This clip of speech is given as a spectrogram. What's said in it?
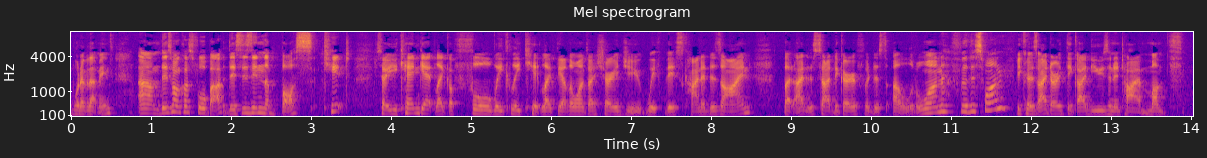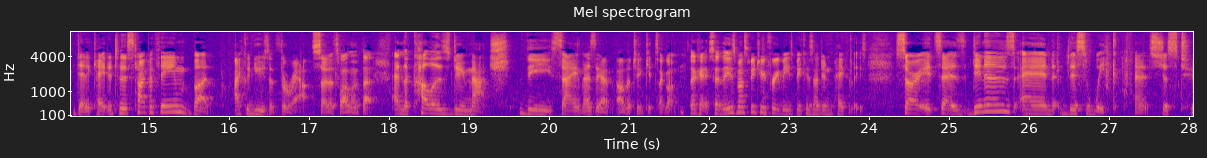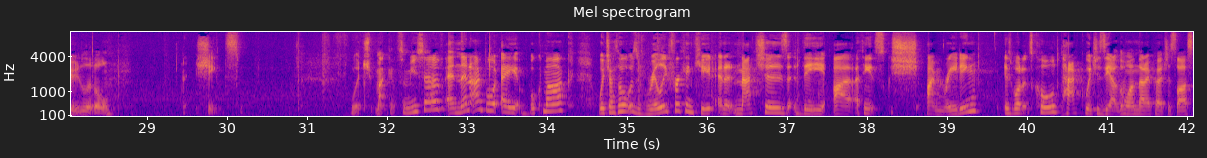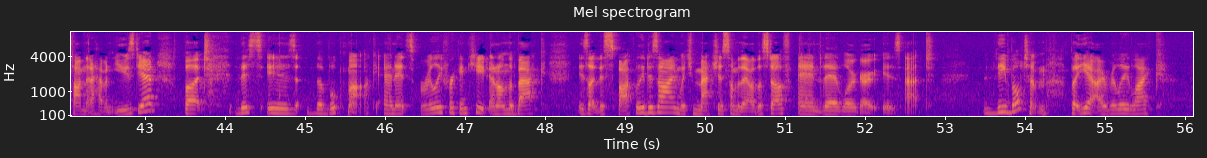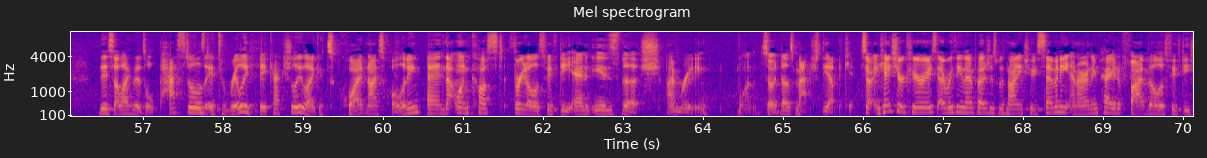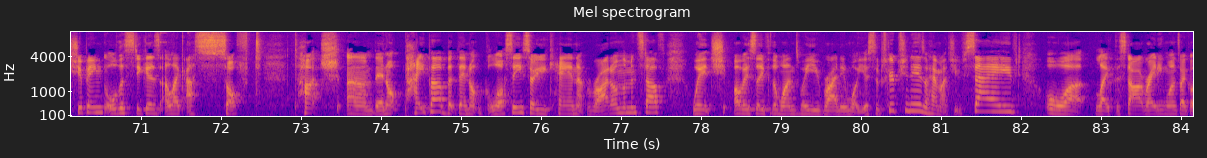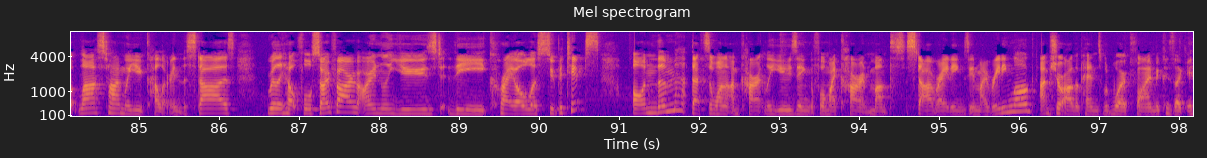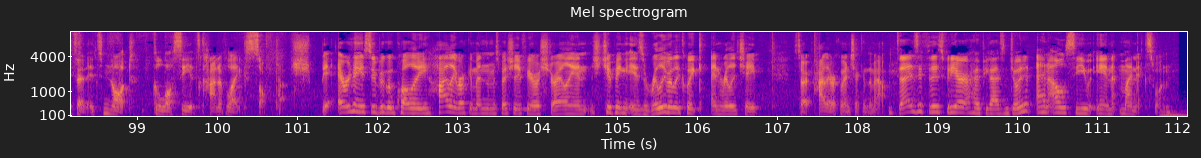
whatever that means. Um, this one costs four bucks. This is in the Boss kit. So you can get like a full weekly kit like the other ones I showed you with this kind of design. But I decided to go for just a little one for this one because I don't think I'd use an entire month dedicated to this type of theme. But I could use it throughout. So that's why I went with that. And the colors do match the same as the other two kits I got. Okay, so these must be two freebies because I didn't pay for these. So it says dinners and this week. And it's just two little sheets which might get some use out of. And then I bought a bookmark, which I thought was really freaking cute and it matches the, uh, I think it's Shh, I'm Reading is what it's called. Pack, which is the other one that I purchased last time that I haven't used yet. But this is the bookmark and it's really freaking cute. And on the back is like this sparkly design, which matches some of their other stuff. And their logo is at the bottom. But yeah, I really like this I like that it's all pastels. It's really thick actually, like it's quite nice quality. And that one cost $3.50 and it is the shh, I'm reading one so it does match the other kit so in case you're curious everything that I purchased was $92.70 and I only paid $5.50 shipping all the stickers are like a soft touch um, they're not paper but they're not glossy so you can write on them and stuff which obviously for the ones where you write in what your subscription is or how much you've saved or like the star rating ones I got last time where you color in the stars. Really helpful. So far I've only used the Crayola super tips on them. That's the one I'm currently using for my current month's star ratings in my reading log. I'm sure other pens would work fine because like I said, it's not glossy. It's kind of like soft touch. But yeah, everything is super good quality. Highly recommend them, especially if you're Australian. Shipping is really, really quick and really cheap. So highly recommend checking them out. So that is it for this video. I hope you guys enjoyed it and I will see you in my next one.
